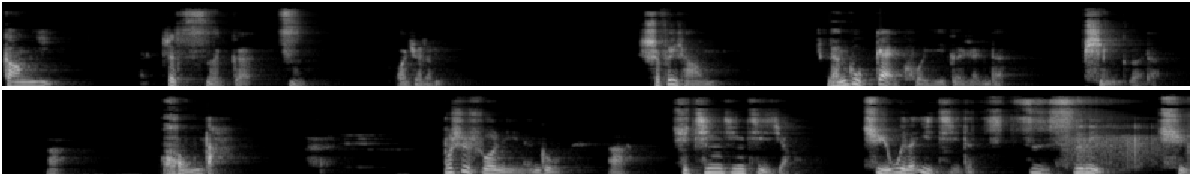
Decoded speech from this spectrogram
刚毅。这四个字，我觉得是非常能够概括一个人的品格的，宏大，不是说你能够啊去斤斤计较，去为了一己的自私利去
